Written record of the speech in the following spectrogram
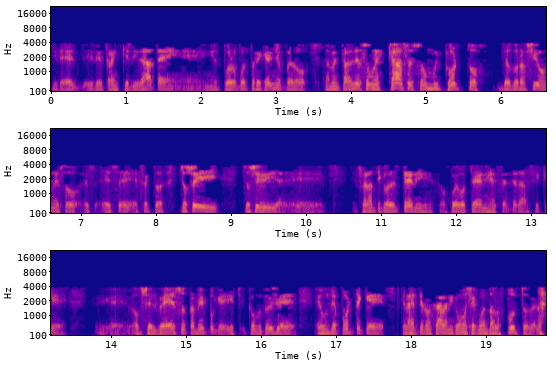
y de, tranquilidad en, el pueblo puertorriqueño, pero lamentablemente son escasos y son muy cortos de duración eso, ese efecto. Yo soy yo soy eh, fanático del tenis, juego tenis, etcétera, así que eh, observé eso también porque como tú dices es un deporte que, que la gente no sabe ni cómo se cuentan los puntos, ¿verdad?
